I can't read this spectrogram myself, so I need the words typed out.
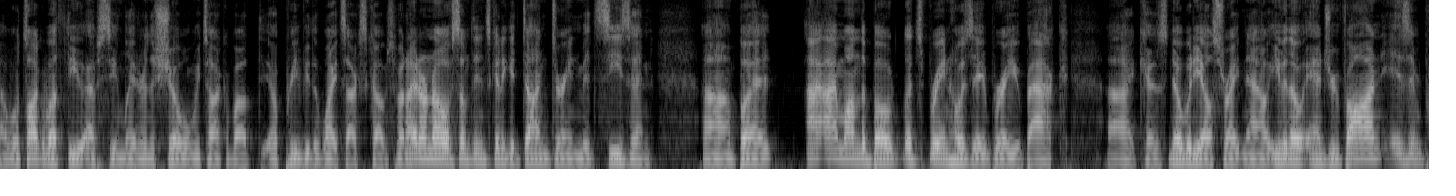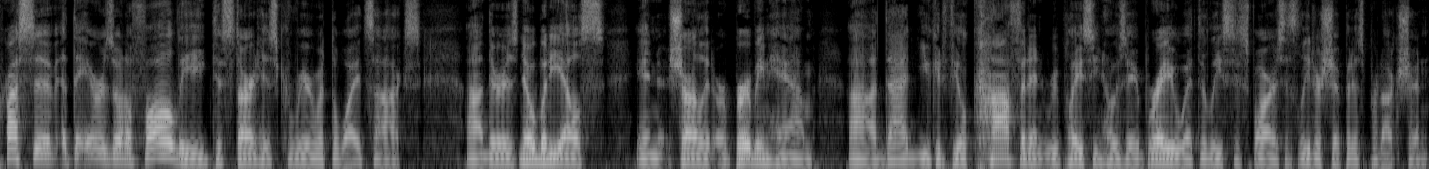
uh, we'll talk about Theo Epstein later in the show when we talk about the uh, preview the White Sox Cubs. But I don't know if something's going to get done during midseason. Uh, but I, am on the boat. Let's bring Jose Abreu back because uh, nobody else right now, even though Andrew Vaughn is impressive at the Arizona Fall League to start his career with the White Sox, uh, there is nobody else in Charlotte or Birmingham uh, that you could feel confident replacing Jose Abreu with, at least as far as his leadership and his production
